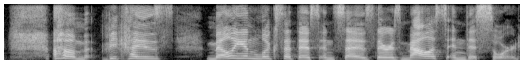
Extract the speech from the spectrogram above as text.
um, because Melian looks at this and says, There is malice in this sword.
